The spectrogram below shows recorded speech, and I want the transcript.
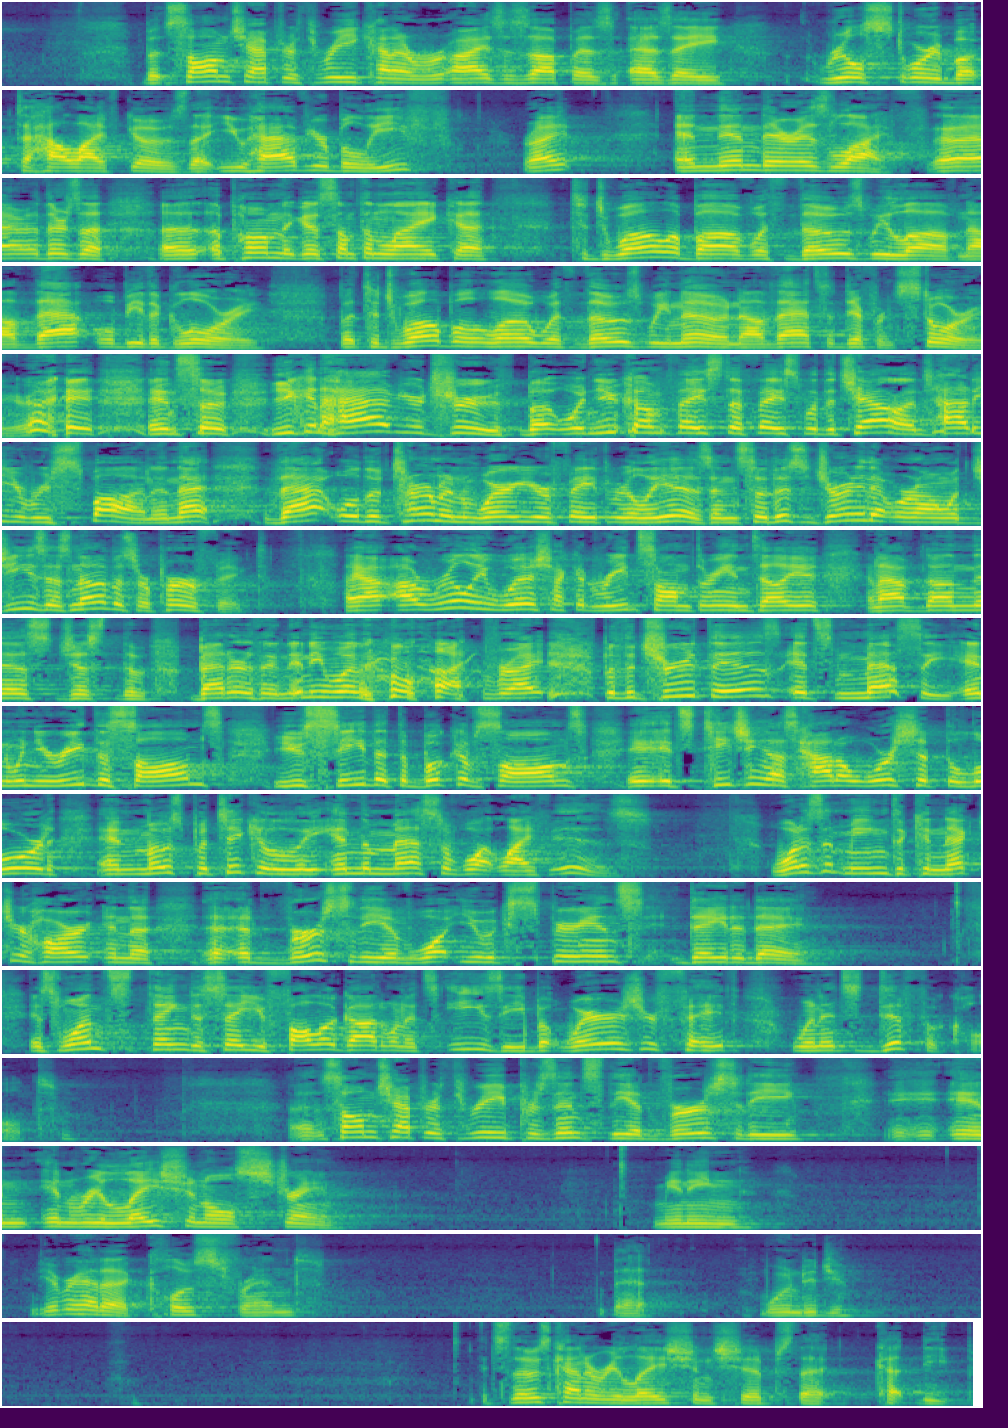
But Psalm chapter 3 kind of rises up as, as a real storybook to how life goes that you have your belief, right? And then there is life. Uh, there's a, a, a, poem that goes something like, uh, To dwell above with those we love, now that will be the glory. But to dwell below with those we know, now that's a different story, right? And so you can have your truth, but when you come face to face with the challenge, how do you respond? And that, that will determine where your faith really is. And so this journey that we're on with Jesus, none of us are perfect. Like, I, I, really wish I could read Psalm 3 and tell you, and I've done this just the better than anyone in life, right? But the truth is, it's messy. And when you read the Psalms, you see that the book of Psalms, it's teaching us how to worship the Lord, and most particularly in the mess of what life is. What does it mean to connect your heart in the adversity of what you experience day to day? It's one thing to say you follow God when it's easy, but where is your faith when it's difficult? Uh, Psalm chapter 3 presents the adversity in, in relational strain. Meaning, have you ever had a close friend that wounded you? It's those kind of relationships that cut deep.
